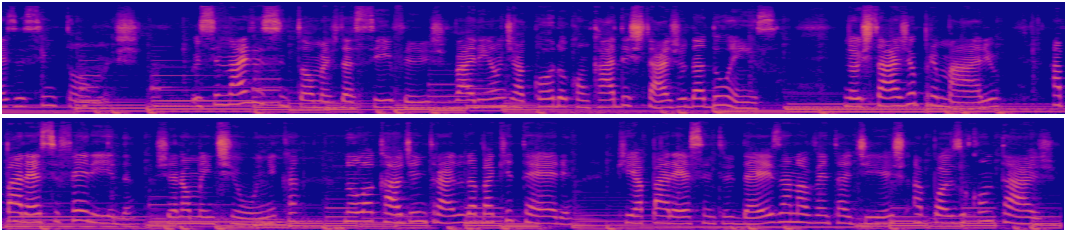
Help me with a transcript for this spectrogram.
Sinais e sintomas? Os sinais e sintomas da sífilis variam de acordo com cada estágio da doença. No estágio primário, aparece ferida, geralmente única, no local de entrada da bactéria, que aparece entre 10 a 90 dias após o contágio.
